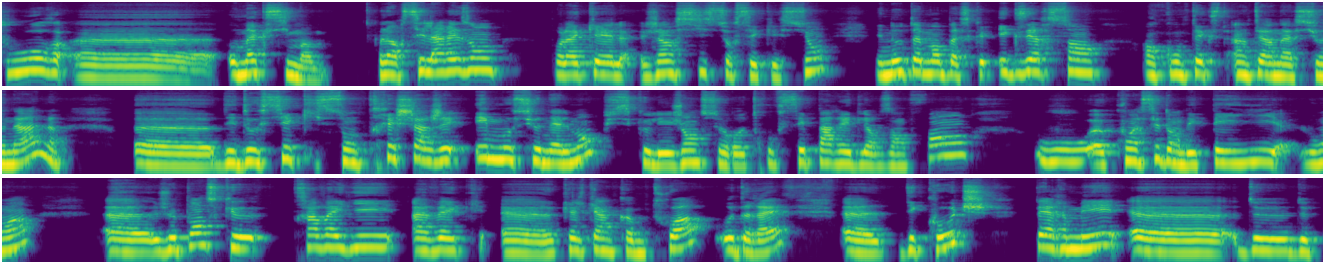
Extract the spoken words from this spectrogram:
pour au maximum. Alors c'est la raison pour laquelle j'insiste sur ces questions, et notamment parce que exerçant en contexte international, euh, des dossiers qui sont très chargés émotionnellement, puisque les gens se retrouvent séparés de leurs enfants ou euh, coincés dans des pays loin, euh, je pense que travailler avec euh, quelqu'un comme toi, Audrey, euh, des coachs, permet de, de,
